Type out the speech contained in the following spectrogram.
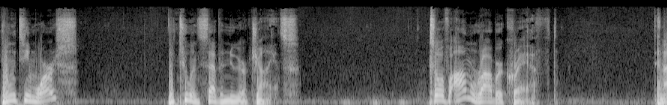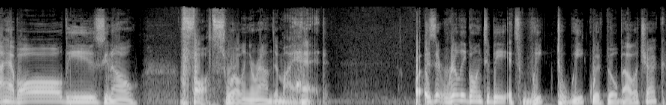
The only team worse? The 2 and 7 New York Giants. So if I'm Robert Kraft and I have all these, you know, thoughts swirling around in my head, uh, is it really going to be it's week to week with Bill Belichick?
